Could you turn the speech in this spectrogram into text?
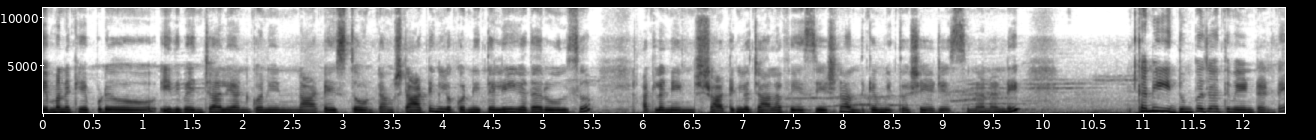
ఏ మనకి ఎప్పుడు ఇది పెంచాలి అనుకొని నాటేస్తూ ఉంటాం. స్టార్టింగ్లో కొన్ని తెలియ కదా రూల్స్ అట్లా నేను స్టార్టింగ్లో చాలా ఫేస్ చేసిన అందుకే మీతో షేర్ చేస్తున్నానండి. కానీ ఈ దుంప జాతివి ఏంటంటే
